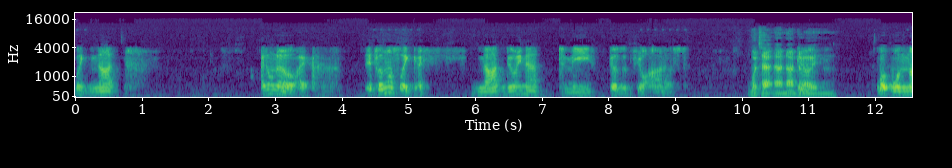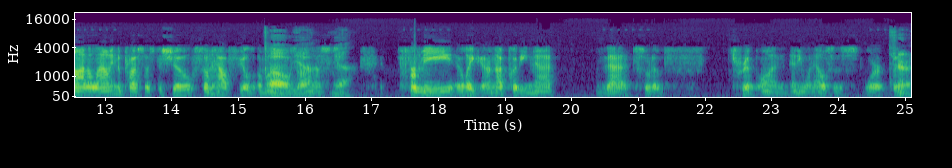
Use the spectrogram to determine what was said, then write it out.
like not. I don't know. I. It's almost like I, not doing that to me doesn't feel honest. What's that? Uh, not You know, doing. Well, well, not allowing the process to show somehow feels almost oh yeah, dishonest. yeah, For me, like I'm not putting that that sort of trip on anyone else's work. But, sure.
